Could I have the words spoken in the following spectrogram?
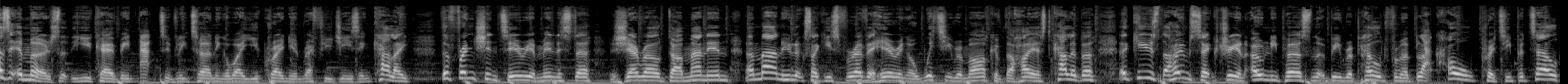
As it emerged that the UK have been actively turning away Ukrainian refugees in Calais, the French Interior Minister Gérald Darmanin, a man who looks like he's forever hearing a witty remark of the highest calibre, accused the Home Secretary and only person that would be repelled from a black hole, Priti Patel,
